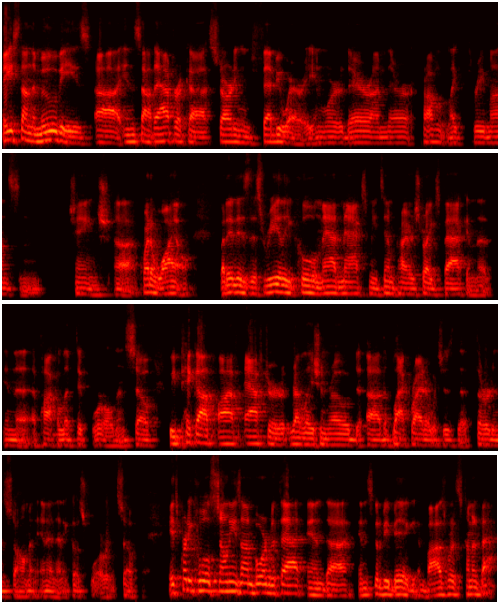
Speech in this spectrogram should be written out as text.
based on the movies uh, in South Africa starting in February, and we're there. I'm there probably like three months and change, uh, quite a while. But it is this really cool Mad Max meets Empire Strikes Back in the in the apocalyptic world, and so we pick up off after Revelation Road, uh, the Black Rider, which is the third installment, and then it goes forward. So it's pretty cool. Sony's on board with that, and uh, and it's going to be big. And Bosworth's coming back.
